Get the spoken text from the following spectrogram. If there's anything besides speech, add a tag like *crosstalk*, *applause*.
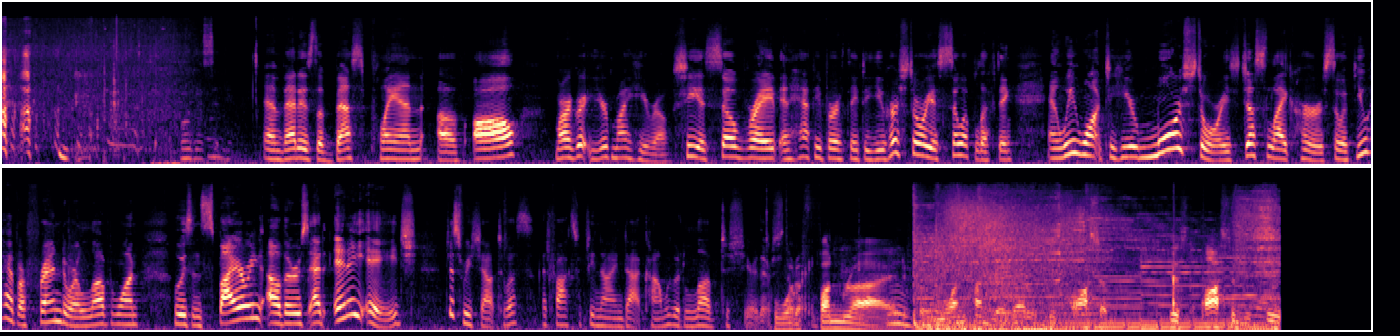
And that is the best plan of all. Margaret, you're my hero. She is so brave and happy birthday to you. Her story is so uplifting and we want to hear more stories just like hers. So if you have a friend or a loved one who is inspiring others at any age, just reach out to us at fox59.com. We would love to share their story. What a fun ride mm -hmm. for 100. That is just awesome. Just awesome to see.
